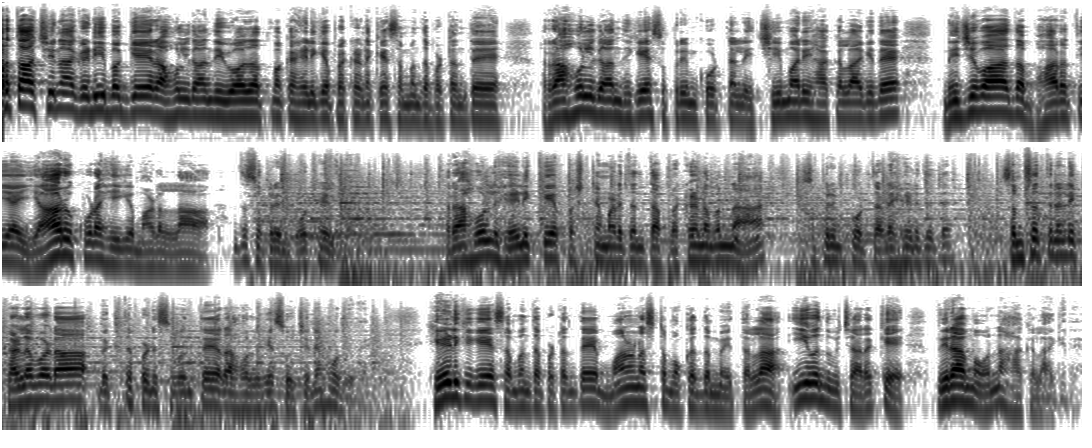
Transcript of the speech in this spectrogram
ಭಾರತ, ಚೀನಾ ಗಡಿ ಬಗ್ಗೆ ರಾಹುಲ್ ಗಾಂಧಿ ವಿವಾದಾತ್ಮಕ ಹೇಳಿಕೆ ಪ್ರಕರಣಕ್ಕೆ ಸಂಬಂಧಪಟ್ಟಂತೆ ರಾಹುಲ್ ಗಾಂಧಿಗೆ ಸುಪ್ರೀಂ ಕೋರ್ಟ್ನಲ್ಲಿ ಛೀಮಾರಿ ಹಾಕಲಾಗಿದೆ. ನಿಜವಾದ ಭಾರತೀಯ ಯಾರು ಕೂಡ ಹೀಗೆ ಮಾಡಲ್ಲ ಅಂತ ಸುಪ್ರೀಂ ಕೋರ್ಟ್ ಹೇಳಿದೆ. ರಾಹುಲ್ ಹೇಳಿಕೆ ಪ್ರಶ್ನೆ ಮಾಡಿದಂಥ ಪ್ರಕರಣವನ್ನು ಸುಪ್ರೀಂ ಕೋರ್ಟ್ ತಡೆ ಹಿಡಿದಿದೆ. ಸಂಸತ್ತಿನಲ್ಲಿ ಕಳವಳ ವ್ಯಕ್ತಪಡಿಸುವಂತೆ ರಾಹುಲ್ಗೆ ಸೂಚನೆ ಹೋಗಿದೆ. ಹೇಳಿಕೆಗೆ ಸಂಬಂಧಪಟ್ಟಂತೆ ಮಾನನಷ್ಟ ಮೊಕದ್ದಮೆ ಇತ್ತಲ್ಲ, ಈ ಒಂದು ವಿಚಾರಕ್ಕೆ ವಿರಾಮವನ್ನು ಹಾಕಲಾಗಿದೆ.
